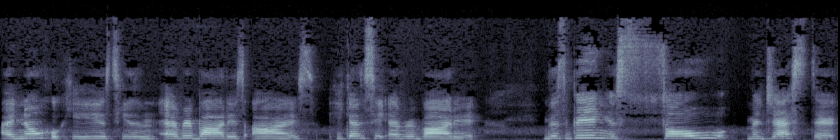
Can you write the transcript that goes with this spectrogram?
I know who he is. He's in everybody's eyes. He can see everybody. This being is so majestic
